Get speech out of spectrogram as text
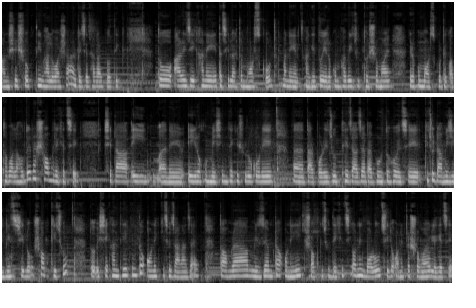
মানুষের শক্তি, ভালোবাসা আর বেঁচে থাকার প্রতীক। তো আর এই যে এখানে এটা ছিল একটা মর্স কোড মানে আগে তো এরকমভাবেই যুদ্ধের সময় এরকম মর্স কোডে কথা বলা হতো, এরা সব রেখেছে। সেটা এই মানে এই রকম মেশিন থেকে শুরু করে তারপরে যুদ্ধে যা যা ব্যবহৃত হয়েছে, কিছু দামি জিনিস ছিল সব কিছু তো সেখান থেকে কিন্তু অনেক কিছু জানা যায়। তো আমরা মিউজিয়ামটা অনেক সব কিছু দেখেছি। অনেক বড়ও ছিল, অনেকটা সময়ও লেগেছে।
